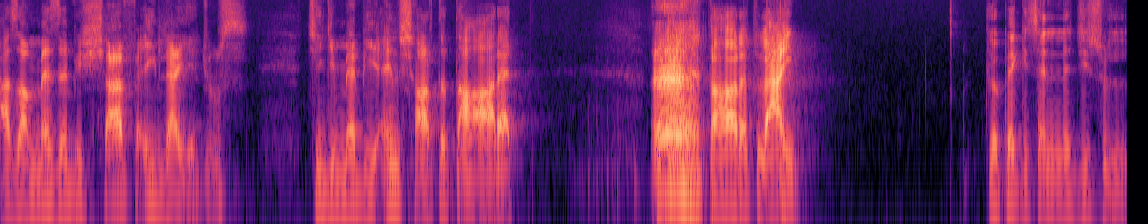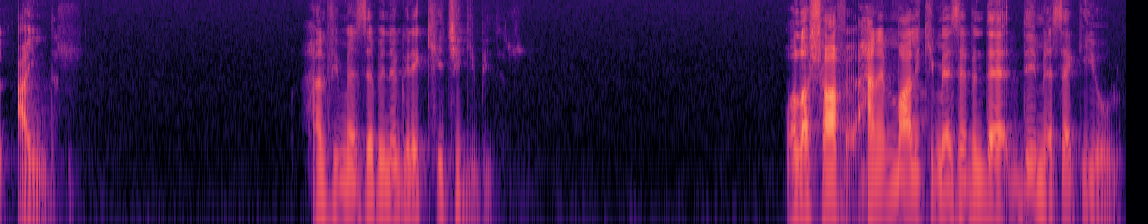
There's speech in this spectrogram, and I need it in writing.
Azam mezhebi şafii la yecuz. Çünkü mebi'in şartı taharet. Taharetül ayn. Köpek ise necisül ayn'dir. Hanfi mezhebine göre keçi gibidir. Valla Şafi, hani Maliki mezhebinde demesek iyi olur.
